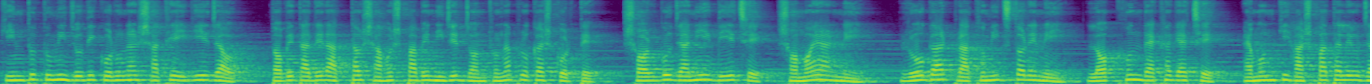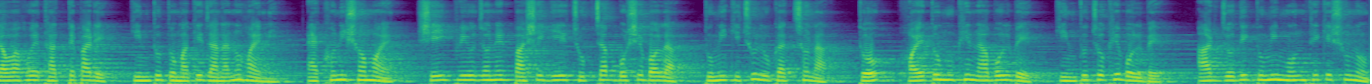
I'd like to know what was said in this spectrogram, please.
কিন্তু তুমি যদি করুণার সাথে এগিয়ে যাও তবে তাদের আত্মাও সাহস পাবে নিজের যন্ত্রণা প্রকাশ করতে। স্বর্গ জানিয়ে দিয়েছে, সময় আর নেই, রোগ আর প্রাথমিক স্তরে নেই, লক্ষণ দেখা গেছে, এমনকি হাসপাতালেও যাওয়া হয়ে থাকতে পারে, কিন্তু তোমাকে জানানো হয়নি। এখনই সময়, সেই প্রিয়জনের পাশে গিয়ে চুপচাপ বসে বলা, তুমি কিছু লুকাচ্ছ না। তো, হয়তো মুখে না বলবে, কিন্তু চোখে বলবে। আর যদি তুমি মন থেকে শুনো,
